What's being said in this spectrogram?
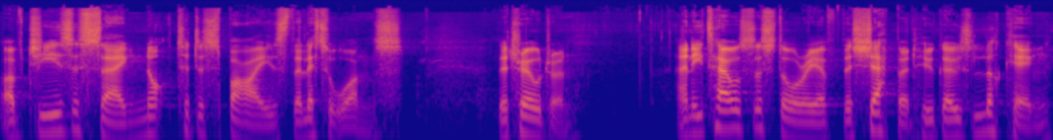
of Jesus saying not to despise the little ones, the children. And he tells the story of the shepherd who goes looking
